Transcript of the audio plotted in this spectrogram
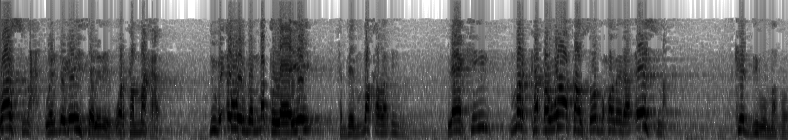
wasmac war dhegaysa laleeyahy warka maqal. Duba awelba maqlaayey haddee maqla dhihi. Laakiin marka dhawaaqaa soo baxoo la idhaha ismac kadibuu maqla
